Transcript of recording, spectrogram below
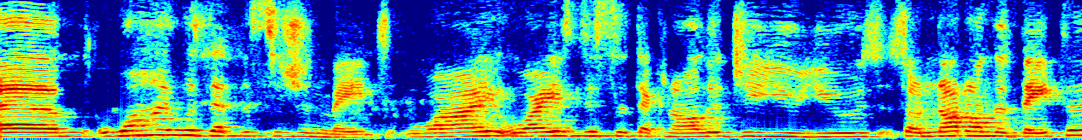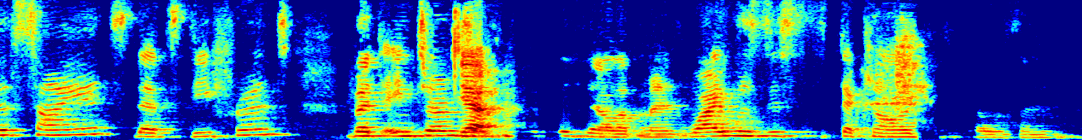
um, why was that decision made? Why why is this a technology you use? So not on the data science, that's different, but in terms yeah. of development, why was this technology chosen?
